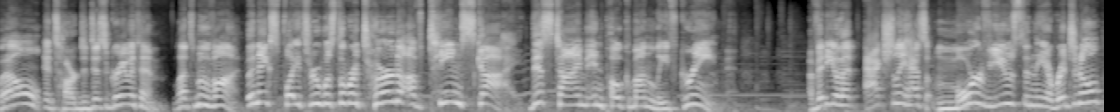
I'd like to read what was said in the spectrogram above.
Well, it's hard to disagree with him. Let's move on. The next playthrough was the return of Team Sky, this time in Pokemon Leaf Green. A video that actually has more views than the original?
